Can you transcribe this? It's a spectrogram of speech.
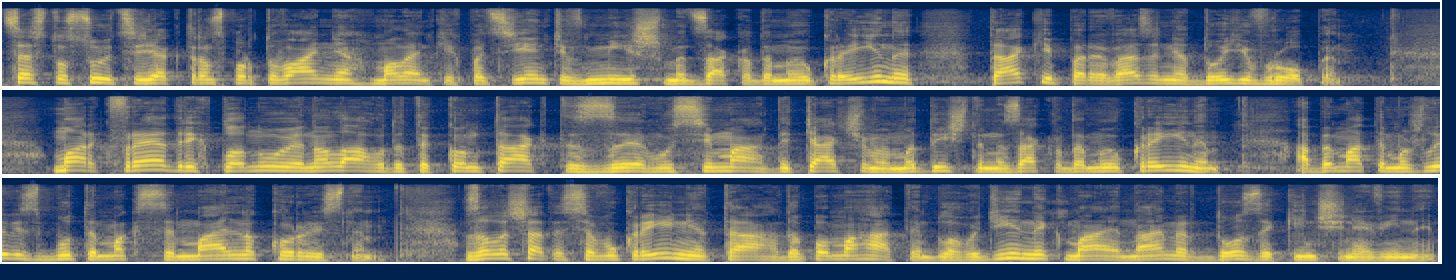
Це стосується як транспортування маленьких пацієнтів між медзакладами України, так і перевезення до Європи. Марк Фредріх планує налагодити контакти з усіма дитячими медичними закладами України, аби мати можливість бути максимально корисним. Залишатися в Україні та допомагати благодійник має намір до закінчення війни.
